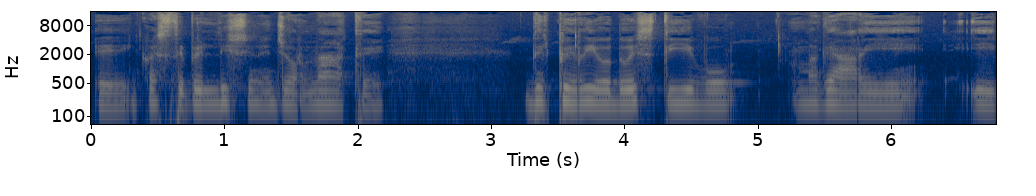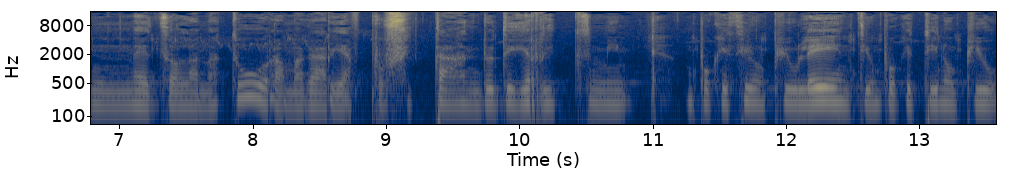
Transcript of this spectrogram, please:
eh, in queste bellissime giornate del periodo estivo, magari in mezzo alla natura, magari approfittando dei ritmi un pochettino più lenti, un pochettino più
